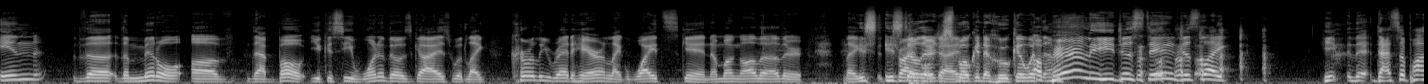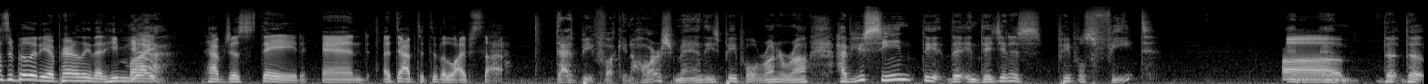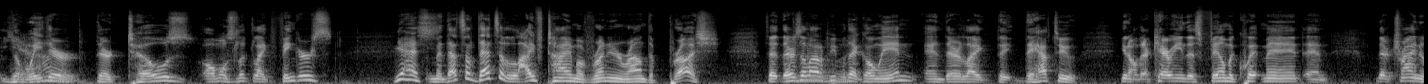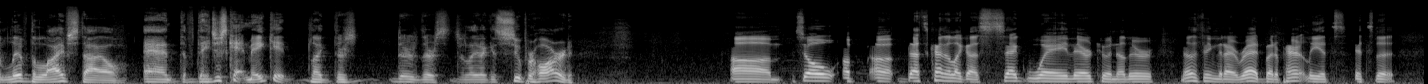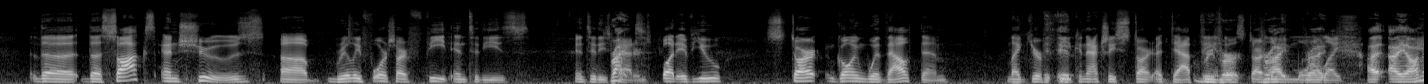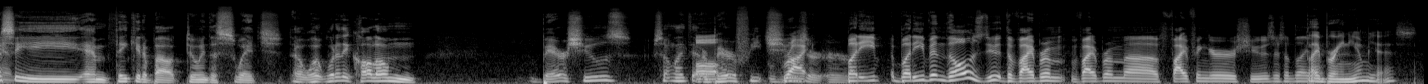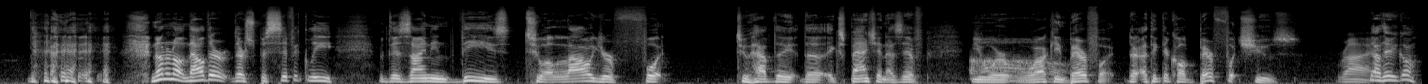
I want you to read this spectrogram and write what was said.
in the the middle of that boat, you can see one of those guys with like curly red hair and like white skin among all the other like he's, he's still there, just smoking the hookah with them. Apparently, he just stayed just like he. Th- that's a possibility. Apparently, that he might Yeah. have just stayed and adapted to the lifestyle. That'd be fucking harsh, man. These people run around. Have you seen the the indigenous people's feet? And, Um, and the the, the way their their toes almost look like fingers. Yes. I mean, that's a that's a lifetime of running around the brush. Th- There's a lot of people that go in and they're like they, they have to, you know, they're carrying this film equipment and they're trying to live the lifestyle and they just can't make it. Like there's there, there's like it's super hard. Um, so uh, uh, that's kind of like a segue there to another another thing that I read. But apparently, it's it's the the the socks and shoes uh, really force our feet into these into these Right. patterns. But if you start going without them, like your feet it- can actually start adapting. and they'll Revert, start right, more right. like I, I honestly am thinking about doing the switch. Uh, what what do they call them? Bare shoes, something like that, Oh, or bare feet shoes, right. or, or But e- but even those, dude, the Vibram Vibram uh, five finger shoes or something like that. Vibranium. Yes. No, no, no. Now they're they're specifically designing these to allow your foot to have the the expansion as if you were walking oh. barefoot. They're, I think they're called barefoot shoes. Right. Yeah, there you go.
